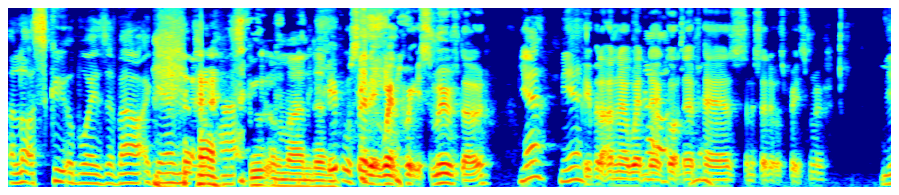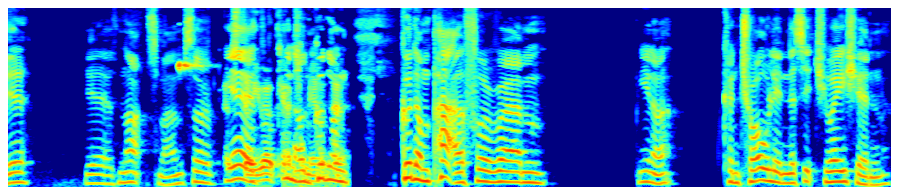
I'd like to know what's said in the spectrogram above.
a lot of scooter boys about again. Scooter man. Then. People said it went pretty smooth though. yeah, yeah, People that I know went there, got their yeah. pairs, and they said it was pretty smooth. yeah, yeah. It's nuts, man. So That's yeah, you you know, good out on good on Patta for um, you know, controlling the situation.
